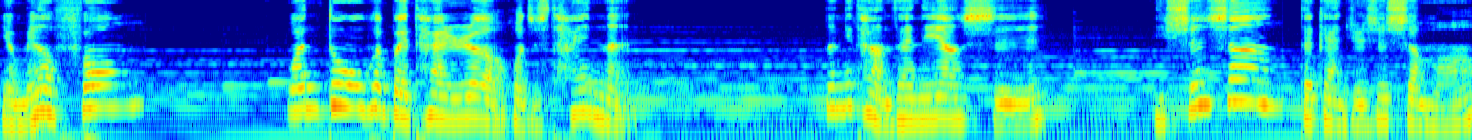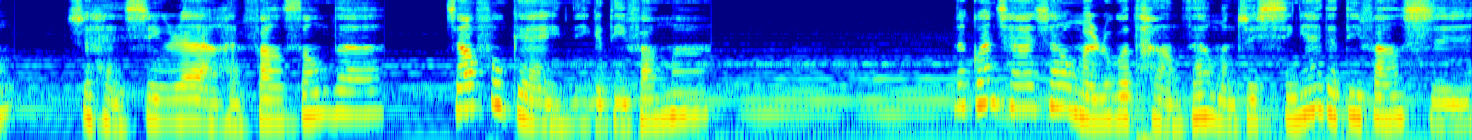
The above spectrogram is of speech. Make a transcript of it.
有没有风？温度会不会太热或者是太冷？那你躺在那样时，你身上的感觉是什么？是很信任、很放松的，交付给那个地方吗？那观察一下，我们如果躺在我们最心爱的地方时，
